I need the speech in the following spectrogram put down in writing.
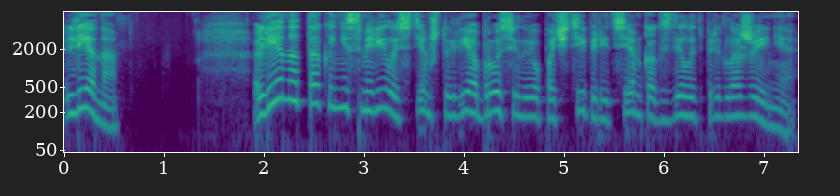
Лена. Лена так и не смирилась с тем, что Илья бросил ее почти перед тем, как сделать предложение.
